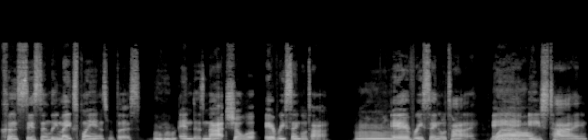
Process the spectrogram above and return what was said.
consistently makes plans with us hmm and does not show up every single time. Mm. Every single time. Wow. And each time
